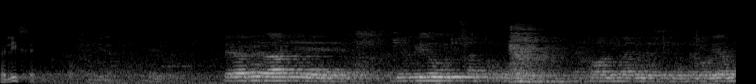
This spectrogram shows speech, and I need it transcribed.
felices. Pero es verdad que yo he vivido muchos saltos en todos los años de presidente del gobierno.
